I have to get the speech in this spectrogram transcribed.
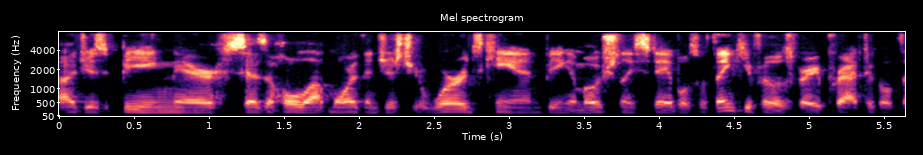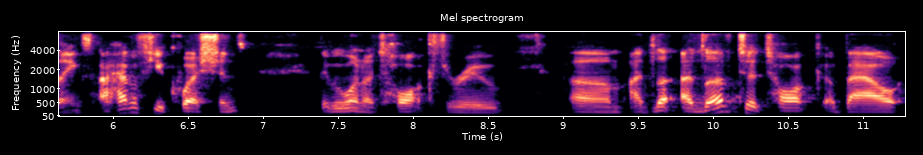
uh, just being there says a whole lot more than just your words can, being emotionally stable. So thank you for those very practical things. I have a few questions that we want to talk through. Um, I'd, lo- I'd love to talk about,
